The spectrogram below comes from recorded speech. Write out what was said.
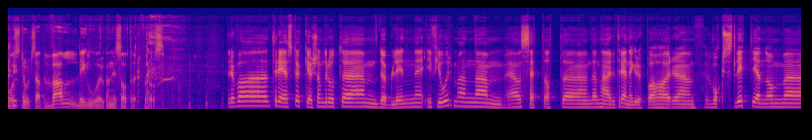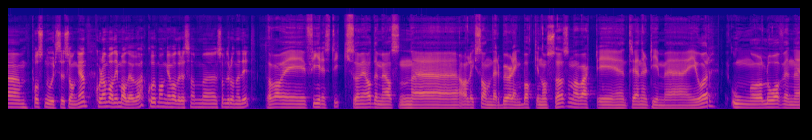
og stort sett veldig god organisator for oss. Dere var tre stykker som dro til um, Dublin i fjor, men um, jeg har sett at uh, denne trenergruppa har uh, vokst litt gjennom uh, Post Nord-sesongen. Hvordan var det i Malaga? Hvor mange var dere som, som, dro ned dit? Da var vi fire stykk, så vi hadde med oss en Alexander Bøling Bakken også, som har vært i trenerteamet i år ung og lovende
